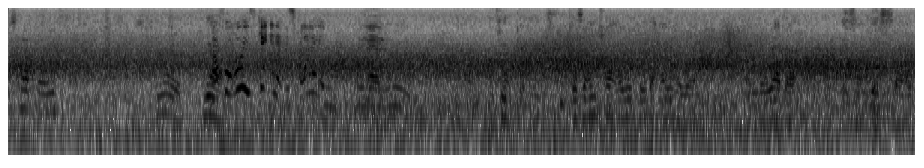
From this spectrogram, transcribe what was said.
it's not very. No. I thought, oh, he's getting it, it's flying. Then, mm, It's not getting because I'm trying to wiggle the aileron and the rudder is on this side.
